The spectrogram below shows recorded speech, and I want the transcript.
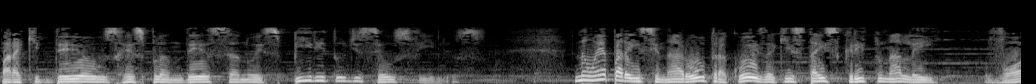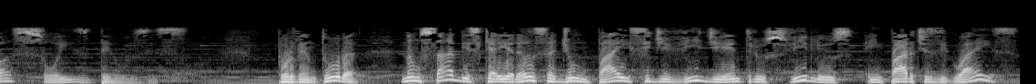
para que Deus resplandeça no espírito de seus filhos. Não é para ensinar outra coisa que está escrito na lei: vós sois deuses. Porventura, não sabes que a herança de um pai se divide entre os filhos em partes iguais?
